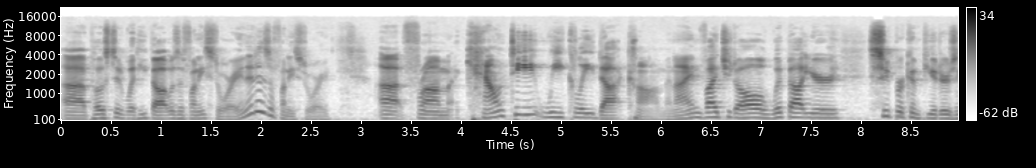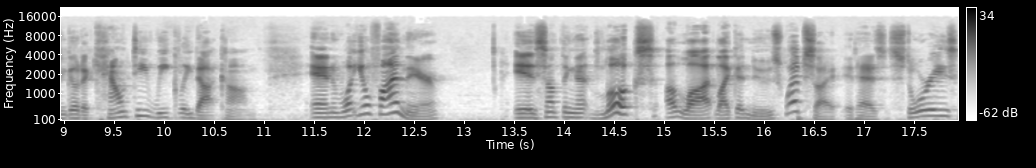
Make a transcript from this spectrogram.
uh, posted what he thought was a funny story, and it is a funny story, uh, from countyweekly.com. And I invite you to all whip out your supercomputers and go to countyweekly.com. And what you'll find there is something that looks a lot like a news website. It has stories,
